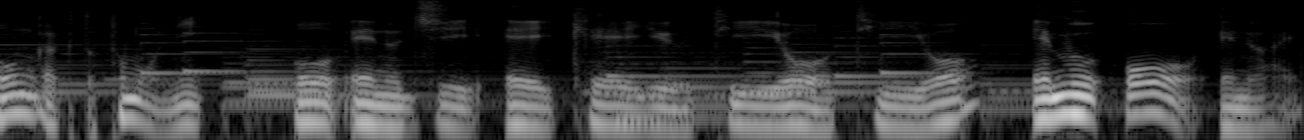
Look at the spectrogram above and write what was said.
音楽とともに ONGAKUTOTOMONI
